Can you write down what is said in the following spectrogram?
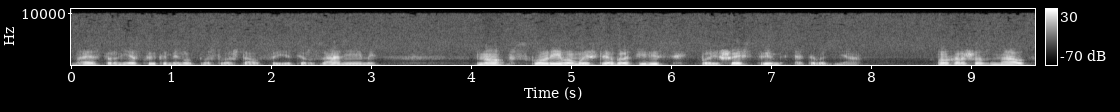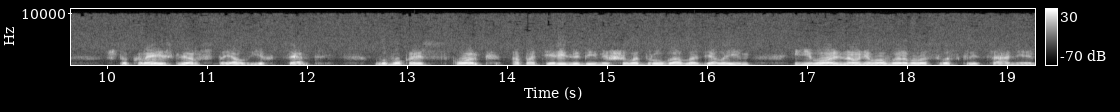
Маэстро несколько минут наслаждался ее терзаниями, но вскоре его мысли обратились к происшествиям этого дня. Он хорошо знал, что Крейслер стоял в их центре. Глубокая скорбь о потере любимейшего друга овладела им, и невольно у него вырвалось восклицание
